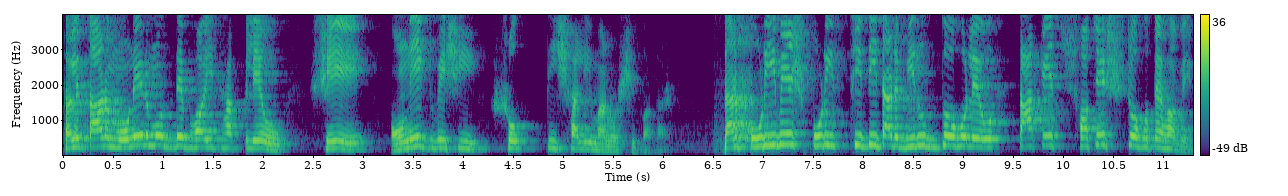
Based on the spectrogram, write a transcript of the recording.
তাহলে তার মনের মধ্যে ভয় থাকলেও সে অনেক বেশি শক্তিশালী মানসিকতার। তার পরিবেশ পরিস্থিতি তার বিরুদ্ধ হলেও তাকে সচেষ্ট হতে হবে।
